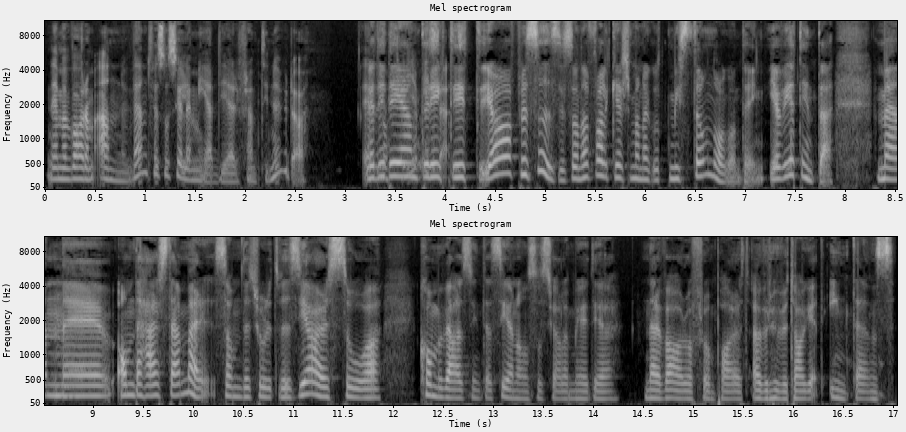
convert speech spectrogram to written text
nej men vad har de använt för sociala medier fram till nu då? Ja, det är det jag inte riktigt, ja precis, i sådana fall kanske man har gått miste om någonting. Jag vet inte. Men eh, om det här stämmer, som det troligtvis gör, så kommer vi alltså inte att se någon sociala medier närvaro från paret överhuvudtaget, inte ens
